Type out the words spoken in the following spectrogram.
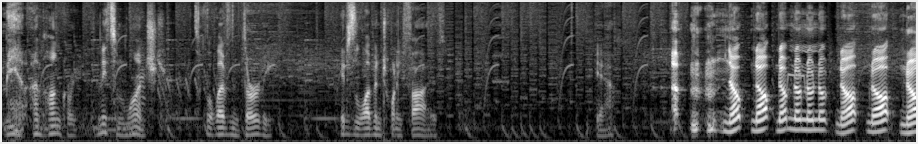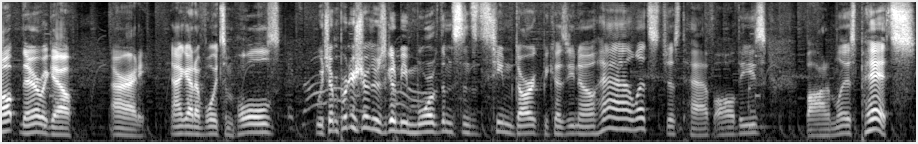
Man, I'm hungry. I need some lunch. It's 11.30. It is 11.25. Yeah. nope, nope, nope, nope, nope, nope, nope, nope. There we go. Alrighty. Now I gotta avoid some holes, which I'm pretty sure there's gonna be more of them since it's Team Dark because, you know, hey, let's just have all these bottomless pits.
